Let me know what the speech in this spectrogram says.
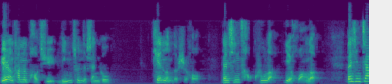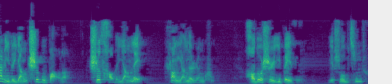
别让他们跑去邻村的山沟。天冷的时候，担心草枯了，叶黄了，担心家里的羊吃不饱了，吃草的羊累，放羊的人苦，好多事一辈子也说不清楚。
